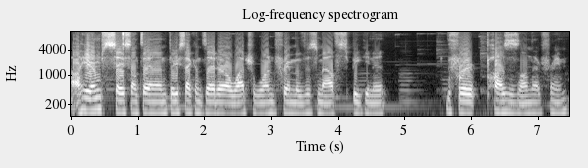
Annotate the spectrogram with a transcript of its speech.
I'll hear him say something, and three seconds later, I'll watch one frame of his mouth speaking it before it pauses on that frame.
